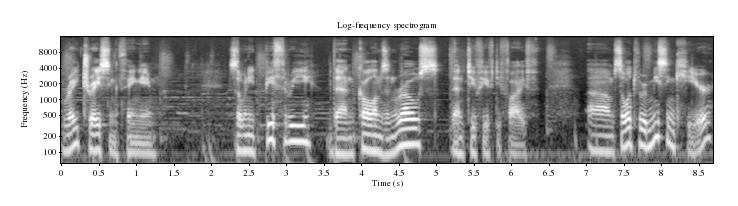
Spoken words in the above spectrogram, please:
ray tracing thingy, so we need P3, then columns and rows, then 255. Um, so what we're missing here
